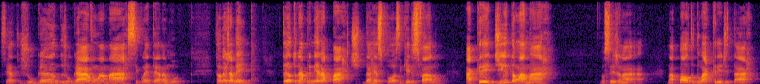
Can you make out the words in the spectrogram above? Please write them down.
certo? Julgando, julgavam amar-se com eterno amor. Então veja bem, tanto na primeira parte da resposta, em que eles falam acreditam amar, ou seja, na, na pauta do acreditar,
